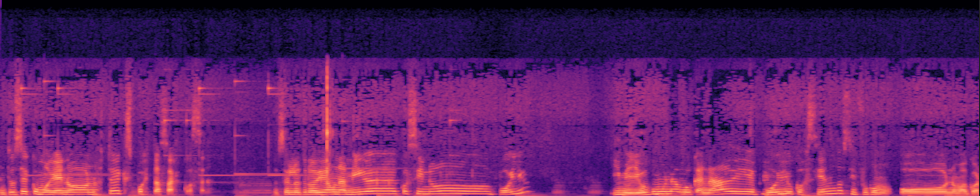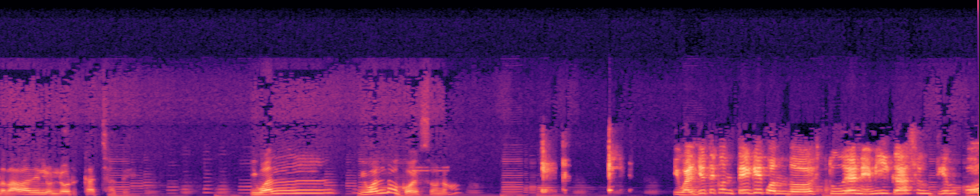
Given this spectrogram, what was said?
Entonces, como que no, no estoy expuesta a esas cosas. Entonces, el otro día una amiga cocinó pollo y me llegó como una bocanada de pollo cociendo, y fue como, oh, no me acordaba del olor, cáchate. Igual, igual loco eso, ¿no? Igual yo te conté que cuando estuve anémica hace un tiempo,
